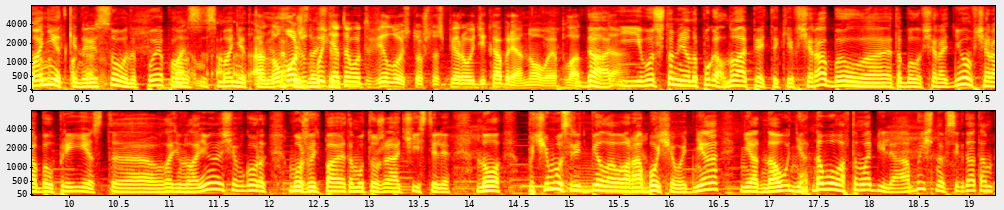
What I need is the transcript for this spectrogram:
монетки показан. нарисованы, П, М- с монетками. А, ну может значит. быть это вот ввелось, то, что с 1 декабря новая плата. Да, да, и вот что меня напугало. Ну опять-таки, вчера был, э, это было вчера днем, вчера был приезд э, Владимира Владимировича в город, может быть, поэтому тоже очистили. Но почему средь белого рабочего дня ни одного, ни одного автомобиля? А обычно всегда там,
